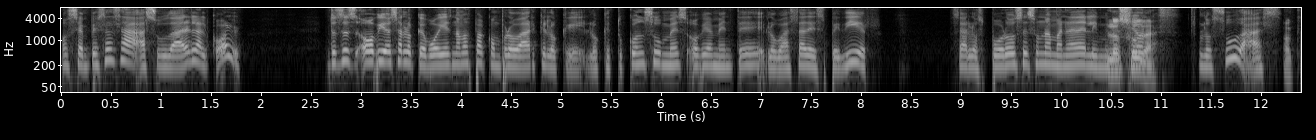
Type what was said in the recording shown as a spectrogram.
O sea, empiezas a, a sudar el alcohol. Entonces, obvio, es a lo que voy, es nada más para comprobar que lo que, lo que tú consumes, obviamente, lo vas a despedir. O sea, los poros es una manera de eliminación. sudas. Lo sudas Ok.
